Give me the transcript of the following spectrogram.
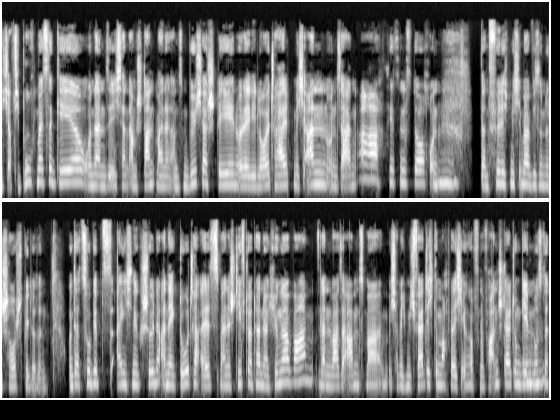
ich auf die Buchmesse gehe und dann sehe ich dann am Stand meine ganzen Bücher stehen oder die Leute halten mich an und sagen, ach, Sie sind's doch und mhm. dann fühle ich mich immer wie so eine Schauspielerin. Und dazu gibt es eigentlich eine schöne Anekdote, als meine Stieftochter noch jünger war. Dann war sie abends mal, ich habe mich fertig gemacht, weil ich irgendwo auf eine Veranstaltung gehen mhm. musste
